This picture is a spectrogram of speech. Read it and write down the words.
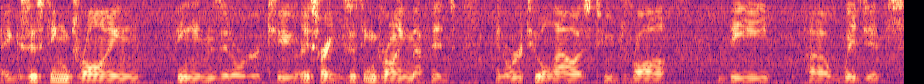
existing drawing themes in order to, uh, sorry, existing drawing methods in order to allow us to draw the uh, widgets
